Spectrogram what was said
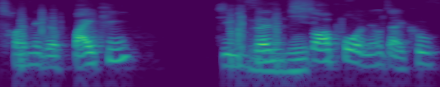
穿那个白 T，紧身刷破牛仔裤，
